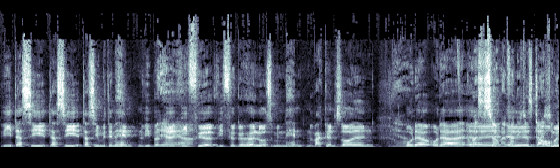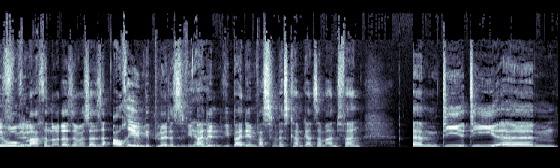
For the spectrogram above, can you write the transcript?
wie dass sie, dass sie, dass sie mit den Händen, wie, Ja, wie, ja. wie für, wie für Gehörlose mit den Händen wackeln sollen Ja. oder, oder ist ja äh, äh, das Daumen hoch machen oder so was. Also auch irgendwie blöd. Das ist wie Ja. bei den, wie bei dem, was, was kam ganz am Anfang? Ähm, die, die, ähm,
